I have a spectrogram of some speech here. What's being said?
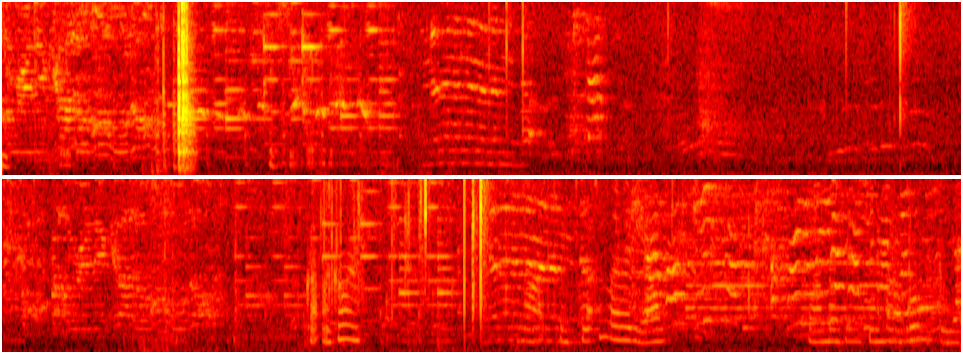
He's. Got my color. Now, since this one's already out, what I'm gonna do is I'm gonna.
